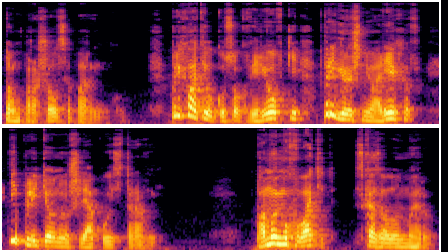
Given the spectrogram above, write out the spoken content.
Том прошелся по рынку. Прихватил кусок веревки, пригоршню орехов и плетеную шляпу из травы. «По-моему, хватит», — сказал он мэру.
